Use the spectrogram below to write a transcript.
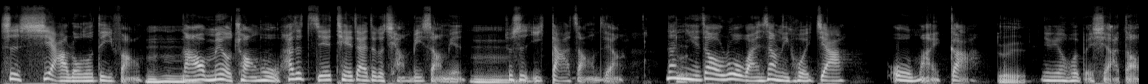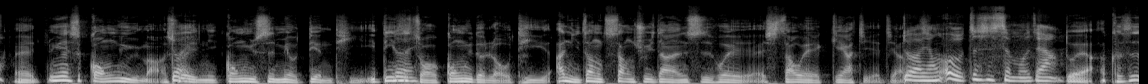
是下楼的地方，嗯，然后没有窗户，它是直接贴在这个墙壁上面，嗯，就是一大张这样。那你也知道，如果晚上你回家，Oh my God！对，你也会被吓到。哎、欸，因为是公寓嘛，所以你公寓是没有电梯，一定是走公寓的楼梯啊。你这样上去，当然是会稍微加节这样。对啊，然后哦，这是什么这样？对啊，可是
